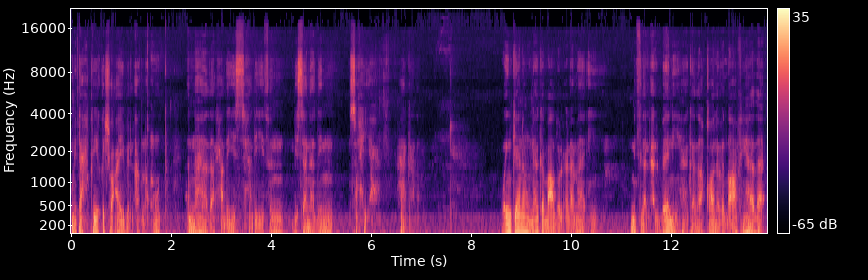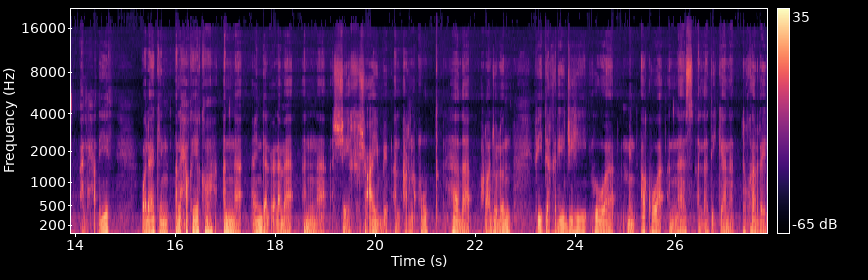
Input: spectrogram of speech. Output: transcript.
بتحقيق شعيب الأرناؤوط أن هذا الحديث حديث بسند صحيح. هكذا. وإن كان هناك بعض العلماء مثل الألباني هكذا قال بضعف هذا الحديث ولكن الحقيقة أن عند العلماء أن الشيخ شعيب الأرناؤوط هذا رجل في تخريجه هو من أقوى الناس التي كانت تخرج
